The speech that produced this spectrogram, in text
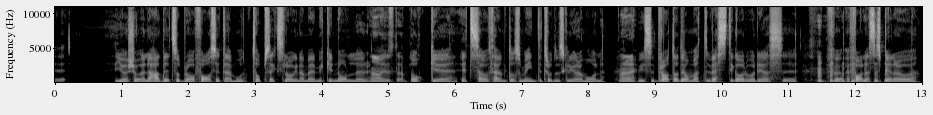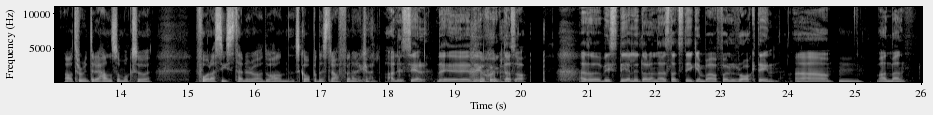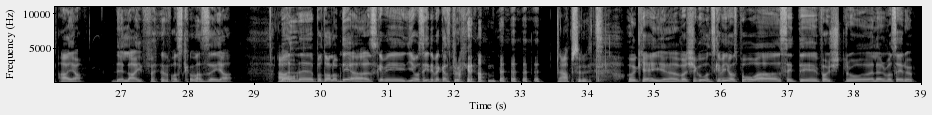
gör så, eller hade ett så bra facit där mot topp 6-lagen med mycket nollor. Ja, just det. Och eh, ett Southampton som jag inte trodde skulle göra mål. Nej. Vi pratade om att Westergaard var deras eh, farligaste spelare och ja, tror inte det är han som också får assist här nu då, då han skapade straffen här ikväll. Ja, du ser. Det är, det är sjukt alltså. Alltså viss del av den där statistiken bara föll rakt in. Eh, Mm. Men men, ah, ja. Det är life, vad ska man säga? Ja. Men eh, på tal om det, ska vi ge oss in i veckans program? Ja, absolut. Okej, eh, varsågod. Ska vi ge oss på City först då, eller vad säger du?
